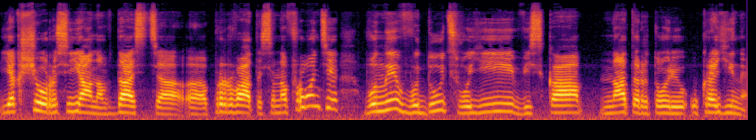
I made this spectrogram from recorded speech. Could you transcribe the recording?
Якщо росіянам вдасться прорватися на фронті, вони введуть свої війська на територію України.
